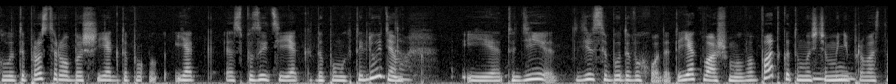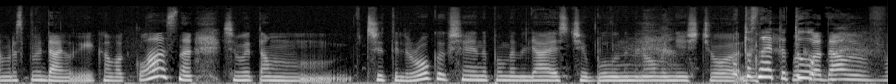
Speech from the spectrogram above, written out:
коли ти просто робиш як допом... як е, з позиції, як допомогти людям. Так. І тоді тоді все буде виходити. Як в вашому випадку, тому що мені про вас там розповідали, яка ви класна, що ви там вчитель року, якщо я не помиляюсь, чи були номіновані, що ну, то, знаєте, викладали то... в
